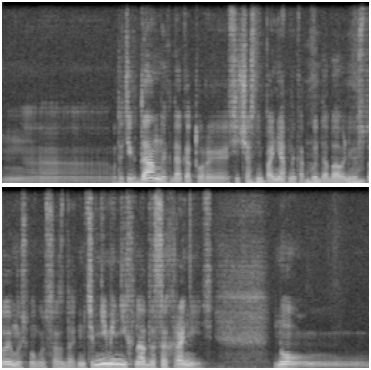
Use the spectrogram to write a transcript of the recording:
э, вот этих данных, да, которые сейчас mm-hmm. непонятно, какую mm-hmm. добавленную mm-hmm. стоимость могут создать. Но тем не менее их надо сохранить. Ну,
